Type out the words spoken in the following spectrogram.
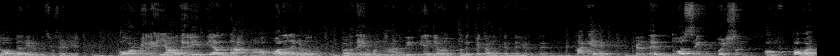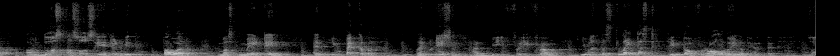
ಜವಾಬ್ದಾರಿ ಇರುತ್ತೆ ಸೊಸೈಟಿಯಲ್ಲಿ ಅವಳ ಮೇಲೆ ಯಾವುದೇ ರೀತಿಯಾದಂಥ ಆಪಾದನೆಗಳು ಬರದೇ ಇರುವಂತಹ ರೀತಿಯಲ್ಲಿ ಅವಳು ಬದುಕಬೇಕಾಗುತ್ತೆ ಅಂತ ಹೇಳುತ್ತೆ. ಹಾಗೆ ಹೇಳುತ್ತೆ those in position of power are those associated with power must maintain an impeccable reputation and be free from even the slightest hint of wrongdoing ಅಂತ ಹೇಳುತ್ತೆ. ಸೊ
